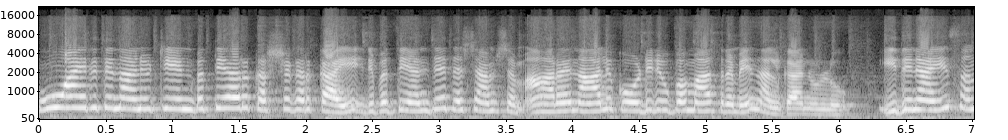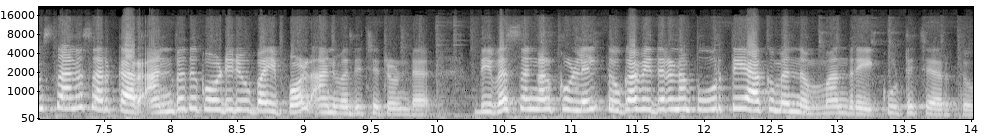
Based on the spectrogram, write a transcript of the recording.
മൂവായിരത്തി നാനൂറ്റി എൺപത്തി ആറ് കർഷകർക്കായി ഇരുപത്തിയഞ്ച് ദശാംശം ആറ് നാല് കോടി രൂപ മാത്രമേ നൽകാനുള്ളൂ. ഇതിനായി സംസ്ഥാന സർക്കാർ അൻപത് കോടി രൂപ ഇപ്പോൾ അനുവദിച്ചിട്ടുണ്ട്. ദിവസങ്ങൾക്കുള്ളിൽ തുക വിതരണം പൂർത്തിയാക്കുമെന്നും മന്ത്രി കൂട്ടിച്ചേർത്തു.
